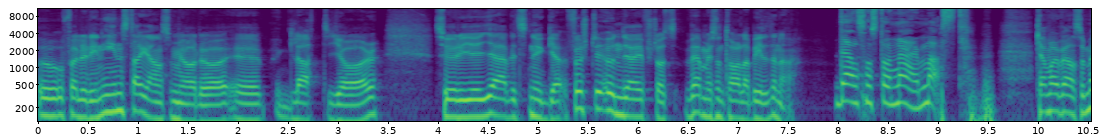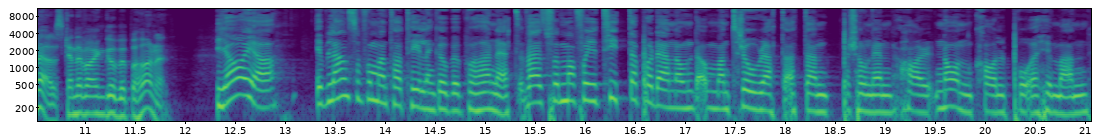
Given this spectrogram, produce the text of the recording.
och följer din Instagram som jag då eh, glatt gör så är det ju jävligt snygga. Först undrar jag förstås, vem är det som tar alla bilderna? Den som står närmast. Kan vara vem som helst. Kan det vara en gubbe på hörnet? Ja, ja. Ibland så får man ta till en gubbe på hörnet. Alltså man får ju titta på den om, om man tror att, att den personen har någon koll på hur man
